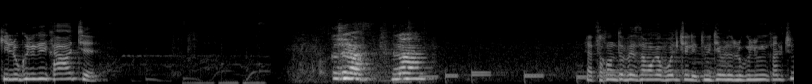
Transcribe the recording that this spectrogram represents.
কি লুকি লুকি খাওয়া হচ্ছে? কিছু না। না এতক্ষণ তো বেশ আমাকে বলছিলি তুই যে লুকি লুকি খেলছু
